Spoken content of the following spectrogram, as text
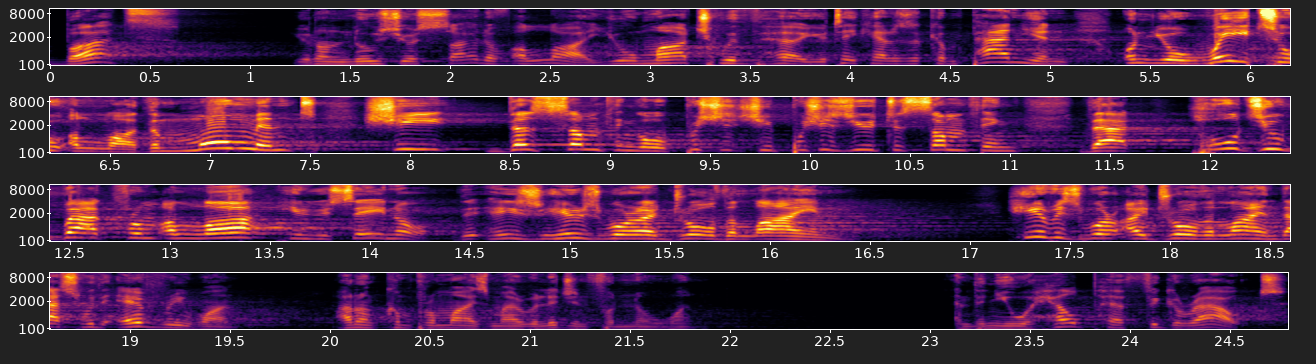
But you don't lose your sight of Allah. You march with her. You take her as a companion on your way to Allah. The moment she does something or pushes, she pushes you to something that holds you back from Allah, here you say, no, here's, here's where I draw the line. Here is where I draw the line. That's with everyone. I don't compromise my religion for no one. And then you help her figure out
